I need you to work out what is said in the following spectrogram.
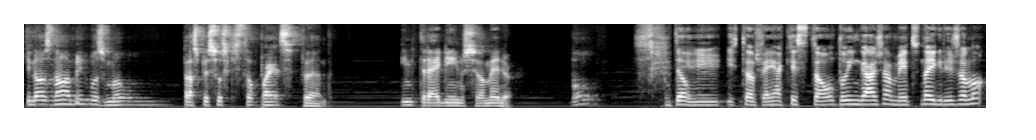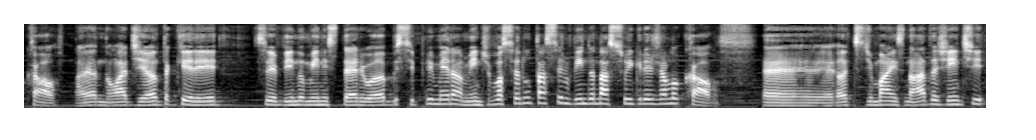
que nós não abrimos mão para as pessoas que estão participando. Entreguem o seu melhor. Bom? Então, e, e também a questão do engajamento na igreja local. Né? Não adianta querer servir no Ministério Hub se primeiramente você não está servindo na sua igreja local. É, antes de mais nada, a gente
